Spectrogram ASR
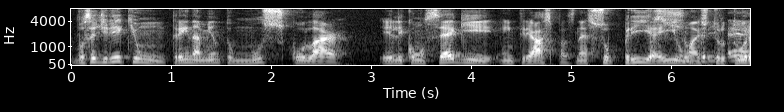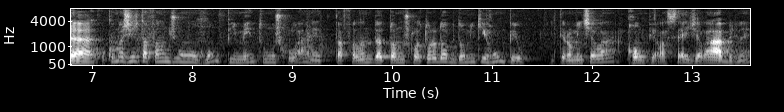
você diria que um treinamento muscular ele consegue, entre aspas, né, suprir aí uma Supri- estrutura. é, como a gente está falando de um rompimento muscular, né? Tá falando da tua musculatura do abdômen que rompeu. Literalmente ela rompe, ela cede, ela abre, né?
